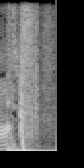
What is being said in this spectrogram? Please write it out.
rock.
